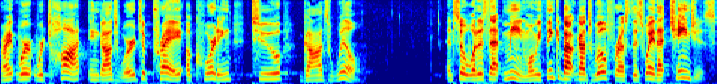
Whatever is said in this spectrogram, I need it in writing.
Right? We're, we're taught in God's word to pray according to God's will. And so, what does that mean? When we think about God's will for us this way, that changes.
